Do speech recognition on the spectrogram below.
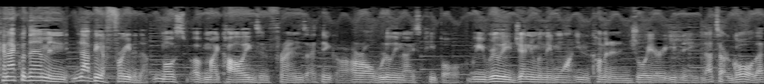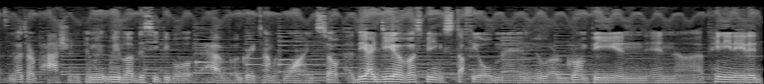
connect with them and not be afraid of them. Most of my colleagues and friends, I think, are all really nice people. We really genuinely want you to come in and enjoy your evening. That's our goal. That's, that's our passion. And we, we love to see people have a great time with wine. So the idea of us being stuffy old men who are grumpy and, and uh, opinionated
